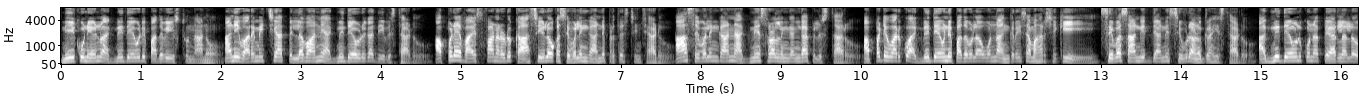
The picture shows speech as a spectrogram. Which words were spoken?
నీకు నేను అగ్నిదేవుడి పదవి ఇస్తున్నాను అని వరమిచ్చి ఆ పిల్లవాన్ని అగ్నిదేవుడిగా దీవిస్తాడు. అప్పుడే వయస్వానరుడు కాశీలో ఒక శివలింగాన్ని ప్రతిష్ఠించాడు. ఆ శివలింగాన్ని అగ్నేశ్వర లింగంగా పిలుస్తారు. అప్పటి వరకు అగ్నిదేవుని పదవిలో ఉన్న అంగరీష మహర్షికి శివ సాన్నిధ్యాన్ని శివుడు అనుగ్రహిస్తాడు. అగ్నిదేవునికున్న పేర్లలో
